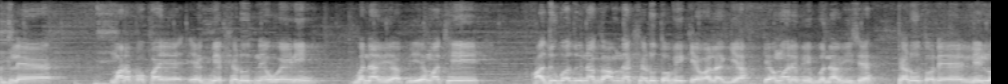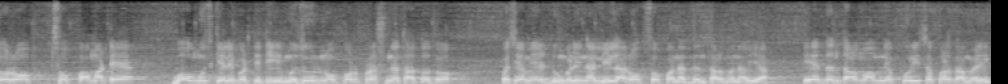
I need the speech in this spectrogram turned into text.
એટલે મારા પપ્પાએ એક બે ખેડૂતને ઓયણી બનાવી આપી. એમાંથી આજુબાજુના ગામના ખેડૂતો બી કહેવા લાગ્યા કે અમારે બી બનાવી છે. ખેડૂતોને લીલો રોપ છોપવા માટે બહુ મુશ્કેલી પડતી હતી. મજૂરનો પર પ્રશ્ન થતો હતો. પછી અમે ડુંગળીના લીલા રોપ સોંપવાના દંતાળ બનાવ્યા. એ દંતાળમાં અમને પૂરી સફળતા મળી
